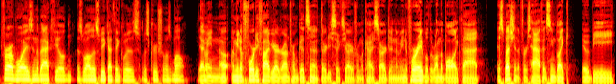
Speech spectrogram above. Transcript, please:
for our boys in the backfield as well this week. I think was was crucial as well. Yeah, So- I mean, uh, I mean, a 45 yard run from Goodson, a 36 yarder from Mekhi Sargent. I mean, if we're able to run the ball like that, especially in the first half, it seemed like it would be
